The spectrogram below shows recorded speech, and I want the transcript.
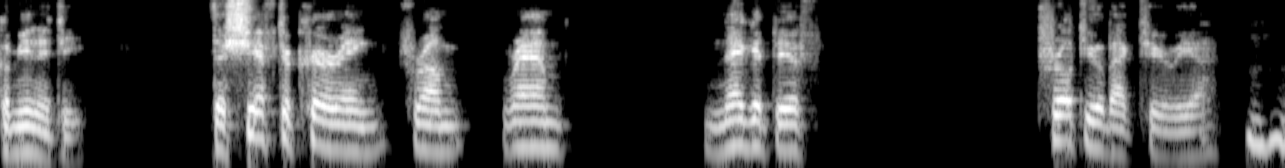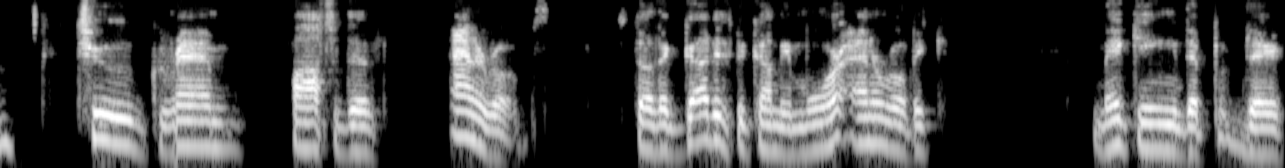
community, the shift occurring from gram negative proteobacteria mm-hmm. to gram positive anaerobes. So the gut is becoming more anaerobic, making the the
